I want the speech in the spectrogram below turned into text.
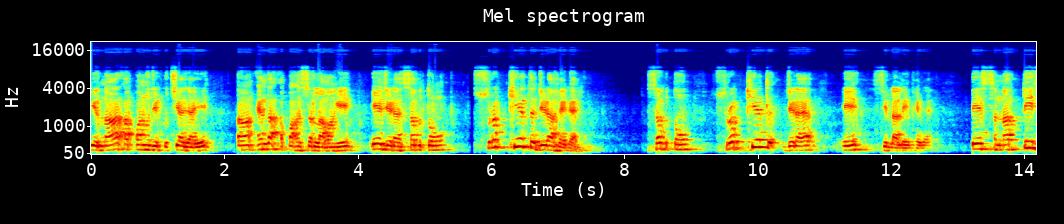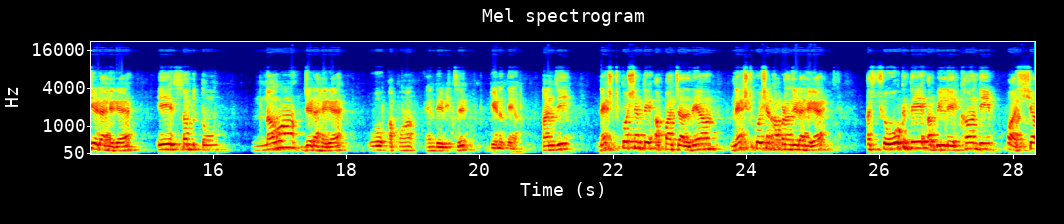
ਗਿਰਨਾਰ ਆਪਾਂ ਨੂੰ ਜੇ ਪੁੱਛਿਆ ਜਾਏ ਤਾਂ ਇਹਦਾ ਆਪਾਂ ਆਨਸਰ ਲਾਵਾਂਗੇ ਇਹ ਜਿਹੜਾ ਸਭ ਤੋਂ ਸੁਰੱਖਿਅਤ ਜਿਹੜਾ ਹੈਗਾ ਸਭ ਤੋਂ ਸੁਰੱਖਿਅਤ ਜਿਹੜਾ ਹੈ, ਇਹ ਸ਼ਿਲਾਲੇਖ ਹੈਗਾ ਤੇ ਸਨਾਤੀ ਜਿਹੜਾ ਹੈਗਾ ਇਹ ਸਭ ਤੋਂ ਨਵਾਂ ਜਿਹੜਾ ਹੈਗਾ ਉਹ ਆਪਾਂ ਇਹਦੇ ਵਿੱਚ ਗਿਣਦੇ ਹਾਂ। ਹਾਂਜੀ ਨੈਕਸਟ ਕੁਐਸਚਨ ਤੇ ਆਪਾਂ ਚੱਲਦੇ ਹਾਂ। ਨੈਕਸਟ ਕੁਐਸਚਨ ਆਪਣਾ ਜਿਹੜਾ ਹੈਗਾ ਅਸ਼ੋਕ ਦੇ ਅਭਿਲੇਖਾਂ ਦੀ ਭਾਸ਼ਾ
